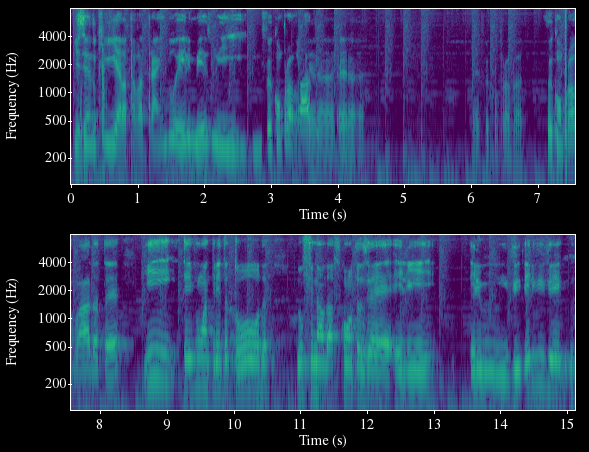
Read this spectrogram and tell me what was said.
dizendo que ela estava traindo ele mesmo e, e foi comprovado. Era, era... É, foi comprovado. Foi comprovado até e teve uma treta toda. No final das contas, é ele ele ele vive,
